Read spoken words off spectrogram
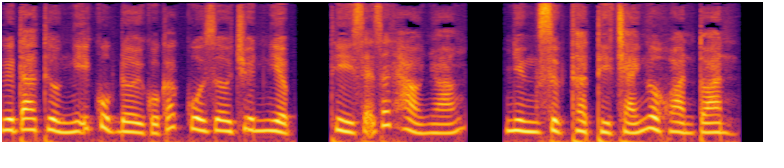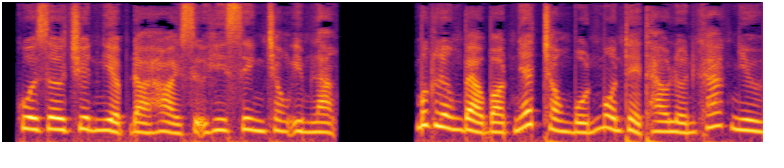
người ta thường nghĩ cuộc đời của các cua dơ chuyên nghiệp thì sẽ rất hào nhoáng, nhưng sự thật thì trái ngược hoàn toàn. Cua dơ chuyên nghiệp đòi hỏi sự hy sinh trong im lặng. Mức lương bèo bọt nhất trong bốn môn thể thao lớn khác như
